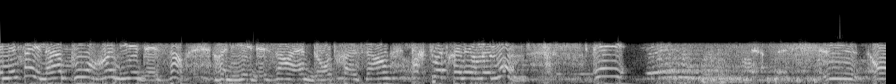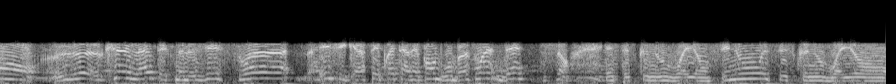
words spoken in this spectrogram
et maintenant est là pour relier des gens, relier des gens à d'autres gens partout à travers le monde. Et on veut que la technologie soit efficace et prête à répondre aux besoins des gens. Et c'est ce que nous voyons chez nous, c'est ce que nous voyons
